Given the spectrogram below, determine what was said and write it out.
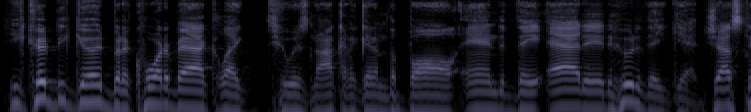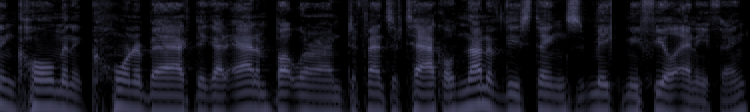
he could be good, but a quarterback like Tua is not going to get him the ball. And they added, who did they get? Justin Coleman at cornerback. They got Adam Butler on defensive tackle. None of these things make me feel anything.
